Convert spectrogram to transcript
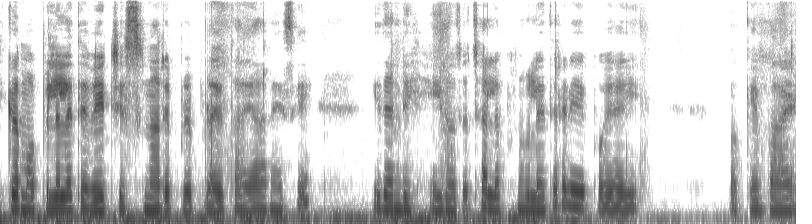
ఇక్కడ మా పిల్లలు అయితే వెయిట్ చేస్తున్నారు ఎప్పుడెప్పుడు అవుతాయా అనేసి. ఇదండి ఈరోజు చల్ల పునుగులు అయితే రెడీ అయిపోయాయి. Okay bye.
